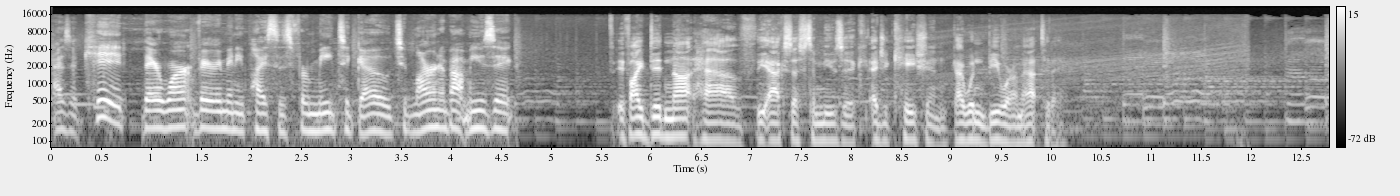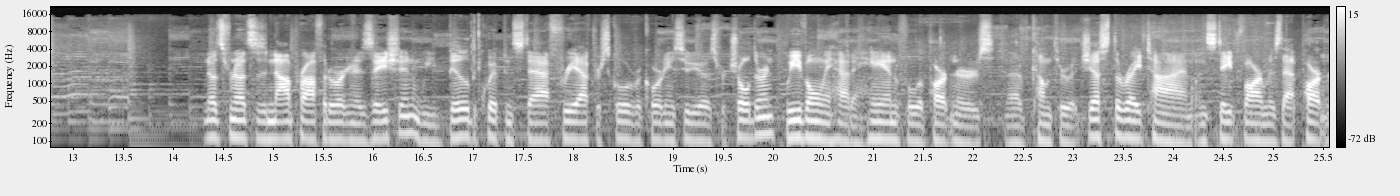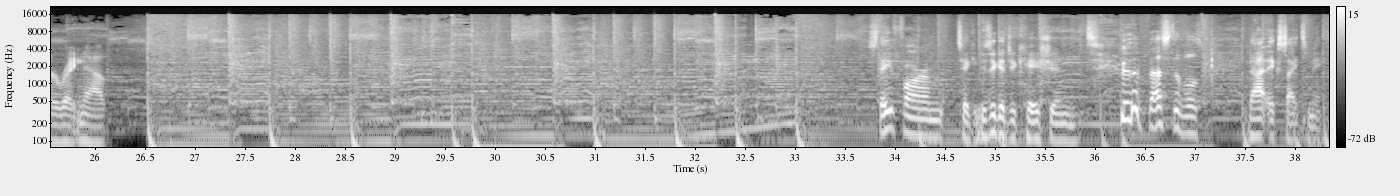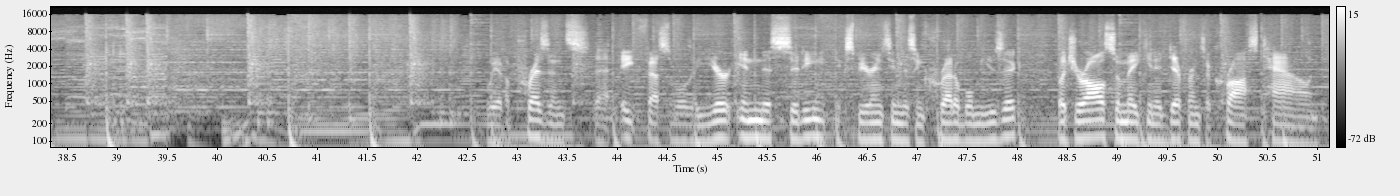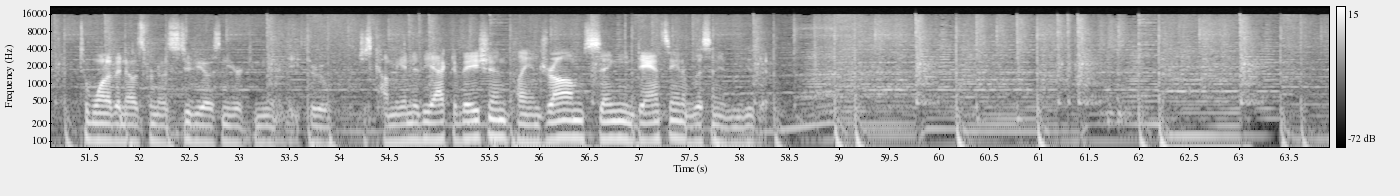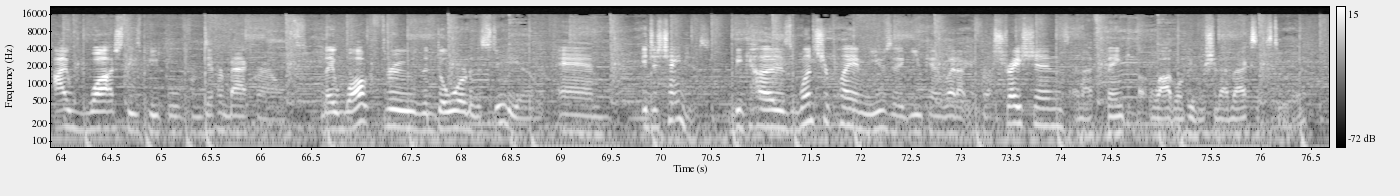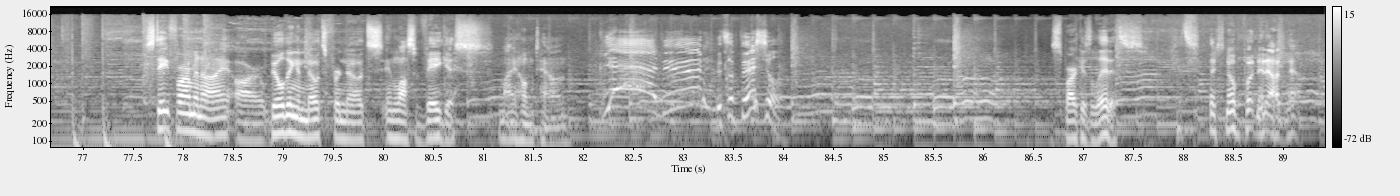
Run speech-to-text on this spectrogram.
As a kid, there weren't very many places for me to go to learn about music. If I did not have the access to music education, I wouldn't be where I'm at today. Notes for Notes is a nonprofit organization. We build, equip, and staff free after school recording studios for children. We've only had a handful of partners that have come through at just the right time, and State Farm is that partner right now. State Farm taking music education to the festivals, that excites me. We have a presence at eight festivals. You're in this city experiencing this incredible music, but you're also making a difference across town to one of the Notes for Notes studios in your community through just coming into the activation, playing drums, singing, dancing, and listening to music. I watch these people from different backgrounds. They walk through the door to the studio and it just changes. Because once you're playing music, you can let out your frustrations, and I think a lot more people should have access to it. State Farm and I are building a Notes for Notes in Las Vegas, my hometown. Yeah, dude! It's official! Spark is lit. It's, it's, there's no putting it out now.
